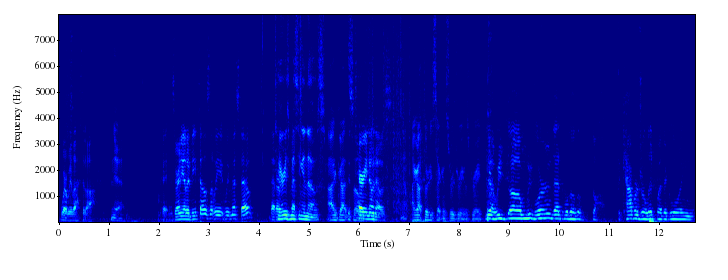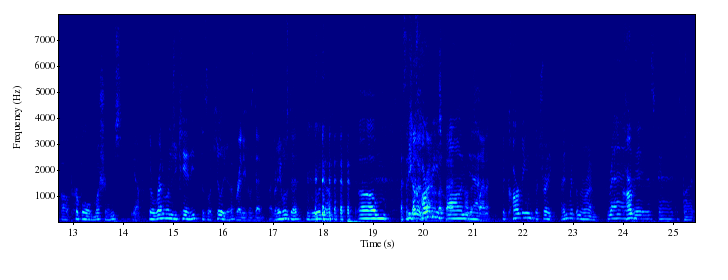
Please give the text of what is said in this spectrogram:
where we left it off. Yeah. Okay, is there any other details that we, we missed out? That are- Terry's that- missing a nose. I got It's some. Terry no nose. I got 30 second surgery. It was great. Yeah, we um, we've learned that well the, the the caverns are lit by the glowing uh, purple mushrooms. Yeah. The red ones you can't eat because they'll kill you. Red equals dead. buddy. Red eagle's dead. We blew it down. Um, That's the, the carvings that on, on this yeah, planet. the carving. That's right. I didn't write down the rhyme. Red Carv- is dead, but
